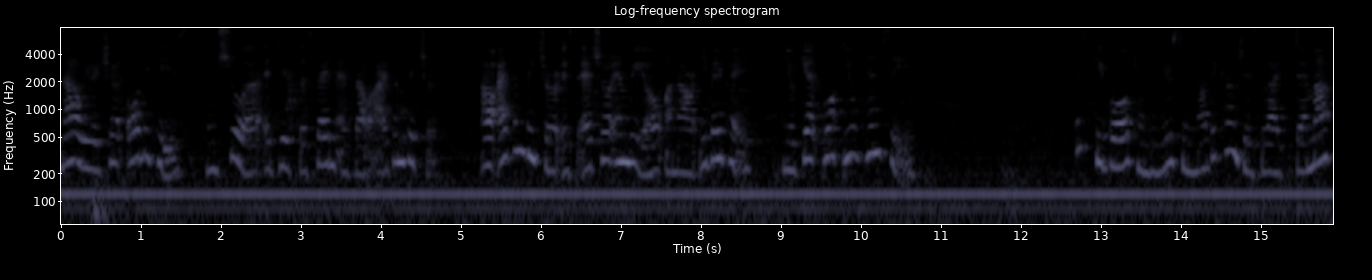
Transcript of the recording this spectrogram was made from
Now we will check all the keys. Ensure it is the same as our item picture. Our item picture is actual and real on our eBay page. You get what you can see. This keyboard can be used in Nordic countries like Denmark,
